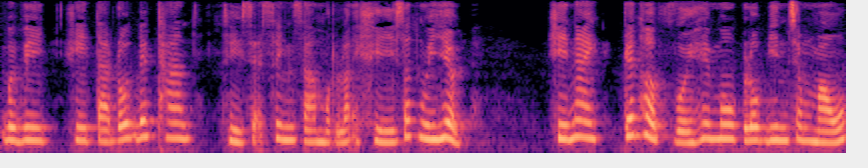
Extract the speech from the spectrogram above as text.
Bởi vì khi ta đốt bếp than thì sẽ sinh ra một loại khí rất nguy hiểm. Khí này kết hợp với hemoglobin trong máu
